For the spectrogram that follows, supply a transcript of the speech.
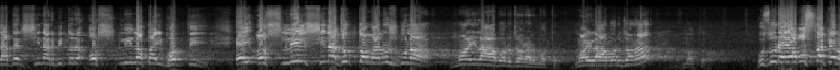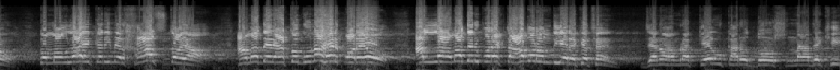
যাদের সিনার ভিতরে অশ্লীলতাই ভর্তি। এই অশ্লীল সিনাযুক্ত মানুষগুলা ময়লা আবর্জনার মতো, ময়লা আবর্জনার মতো। হুজুর, এই অবস্থা কেন? তো মৌলাই করিমের খাস দয়া, আমাদের এত গুনাহের পরেও আল্লাহ আমাদের উপর একটা আবরণ দিয়ে রেখেছেন, যেন আমরা কেউ কারও দোষ না দেখি।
